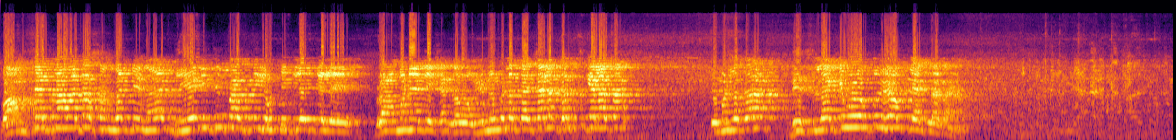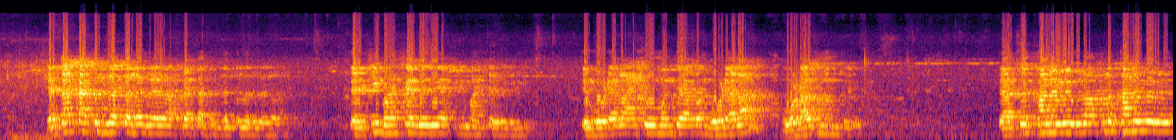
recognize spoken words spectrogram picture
बामसेट नावाच्या संघटनेनं डीएडीची चाचणी घेऊन डिक्लेअर केले. ब्राह्मण या देशातला वगैरे. मी म्हटलं कशाला खर्च केला का ते म्हटलं का दिसला की ओळखतो हे आपल्यातला नाही. त्याचा कात्रीचा कलर वेगळा आपल्या कात्रीचा कलर वेगळा. त्याची भाषा वेगळी आपली भाषा वेगळी. ते घोड्याला आशिव म्हणते आपण घोड्याला घोडाच म्हणतोय त्याचं खाणं वेगळं आपलं खाणं वेगळं.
